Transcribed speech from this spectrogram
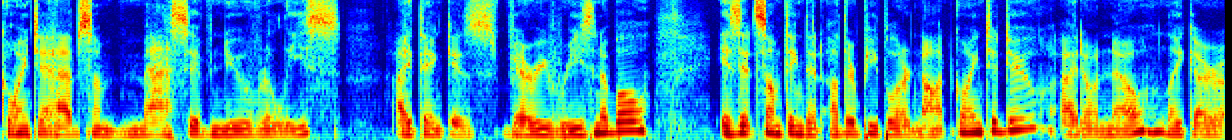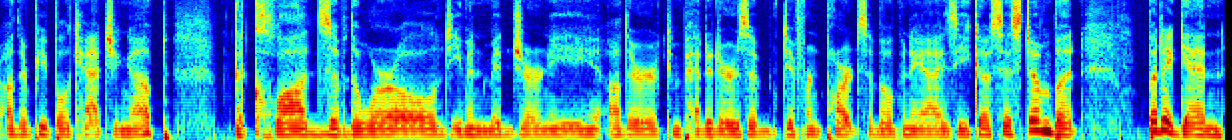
going to have some massive new release i think is very reasonable is it something that other people are not going to do? I don't know. Like, are other people catching up? The Claudes of the world, even Midjourney, other competitors of different parts of OpenAI's ecosystem. But, but again,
